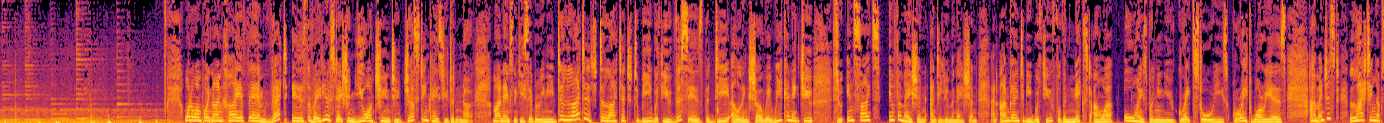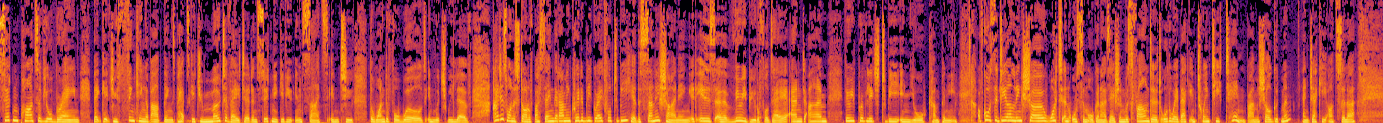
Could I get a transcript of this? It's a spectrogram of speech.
101.9 Chai FM. That is the radio station you are tuned to, just in case you didn't know. My name's Nikki Seberini. Delighted, delighted to be with you. This is the DL Link Show where we connect you through insights, information and illumination. And I'm going to be with you for the next hour, always bringing you great stories, great warriors, um, and just lighting up certain parts of your brain that get you thinking about things, perhaps get you motivated and certainly give you insights into the wonderful world in which we live. I just want to start off by saying that I'm incredibly grateful to be here. The sun is shining. It is a very beautiful day and I'm very privileged to be in your company. Of course, the DL Link Show, what an awesome organization, was founded all the way back in 2010 by Michelle Goodman and Jackie Artsula.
